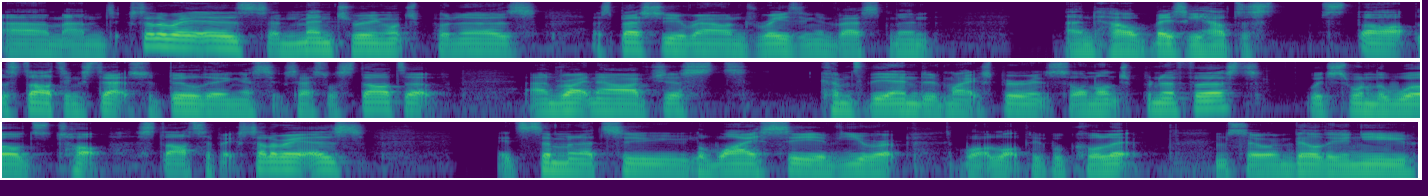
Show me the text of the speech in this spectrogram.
um, and accelerators and mentoring entrepreneurs, especially around raising investment and how basically how to start the starting steps of building a successful startup. And right now, I've just come to the end of my experience on Entrepreneur First, which is one of the world's top startup accelerators. It's similar to the YC of Europe, what a lot of people call it. So I'm building a new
